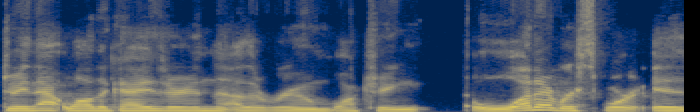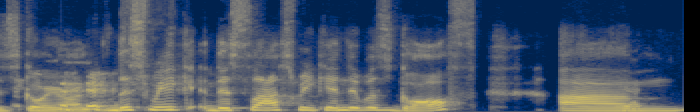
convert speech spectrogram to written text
doing that while the guys are in the other room watching whatever sport is going on. This week this last weekend it was golf. Um yeah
